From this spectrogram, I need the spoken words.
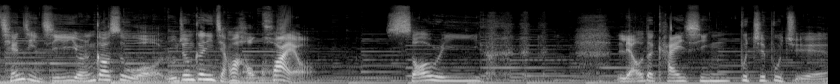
前几集有人告诉我，如中跟你讲话好快哦，Sorry，聊得开心，不知不觉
